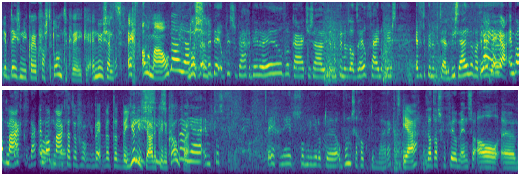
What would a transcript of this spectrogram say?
op deze manier kan je ook vaste klanten kweken. En nu zijn het echt allemaal Nou ja, we- losse... we, we de- op dit soort dagen delen we heel veel kaartjes uit. En dan vinden we het altijd heel fijn om eerst even te kunnen vertellen. Wie zijn we, wat Ja, hebben ja, we? ja. En wat maakt, waar en wat maakt dat we voor, dat bij jullie zouden kunnen kopen? Nou ja, en tot twee jaar geleden stonden we hier op, de, op woensdag ook op de markt. Ja, Dat was voor veel mensen al ehm,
